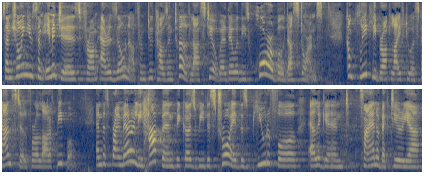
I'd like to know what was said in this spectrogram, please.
So I'm showing you some images from Arizona from 2012, last year, where there were these horrible dust storms, completely brought life to a standstill for a lot of people. And this primarily happened because we destroyed this beautiful, elegant cyanobacteria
